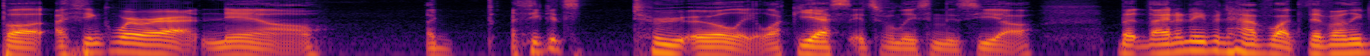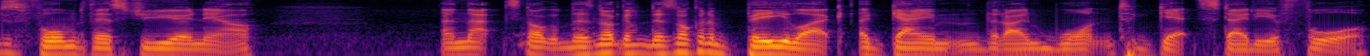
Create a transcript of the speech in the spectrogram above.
but I think where we're at now, I, I think it's too early. Like, yes, it's releasing this year, but they don't even have like they've only just formed their studio now, and that's not there's not there's not going to be like a game that I want to get Stadia for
